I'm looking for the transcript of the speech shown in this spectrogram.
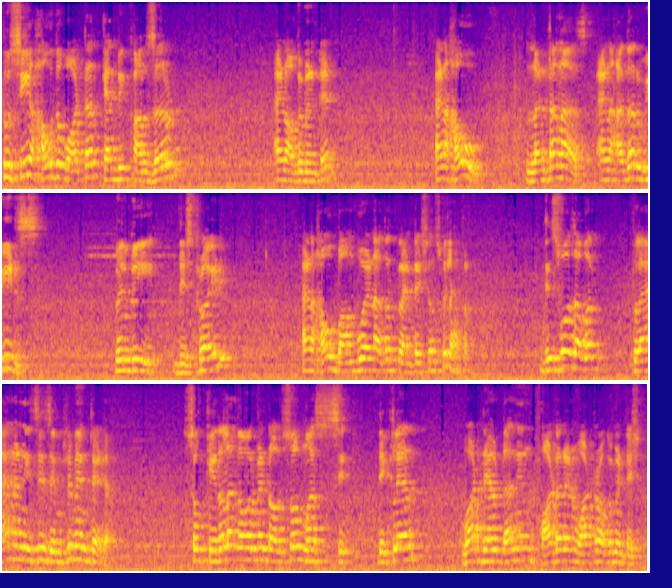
To see how the water can be conserved and augmented and how lantanas and other weeds will be destroyed and how bamboo and other plantations will happen. This was our plan and it is implemented. So Kerala government also must declare what they have done in fodder and water augmentation.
